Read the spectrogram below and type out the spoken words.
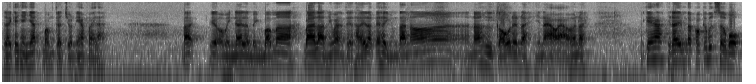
Đây cách nhanh nhất bấm cần Ctrl F vài lần đấy ví dụ mình đây là mình bấm ờ, ba uh, lần các bạn sẽ thấy là cái hình chúng ta nó nó hư cấu lên rồi nhìn nó ảo ảo hơn rồi. Ok ha thì đây chúng ta có cái bước sơ bộ.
